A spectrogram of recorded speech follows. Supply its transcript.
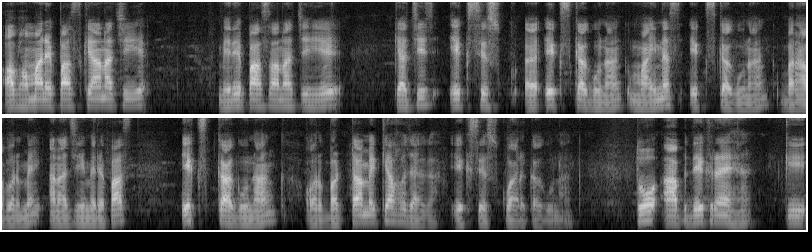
अब हमारे पास क्या आना चाहिए? मेरे पास आना चाहिए क्या चीज़? एक्स एक्स का गुणांक माइनस एक्स का गुणांक बराबर में आना चाहिए मेरे पास। एक्स का गुणांक और बट्टा में क्या हो जाएगा? एक्स स्क्वायर का गुणांक। तो आप देख रहे हैं कि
